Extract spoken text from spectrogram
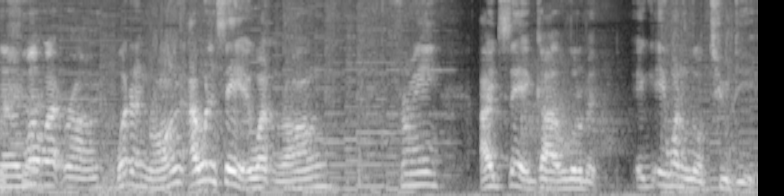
No, sure. what went wrong? What went wrong? I wouldn't say it went wrong for me. I'd say it got a little bit. It, it went a little too deep.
